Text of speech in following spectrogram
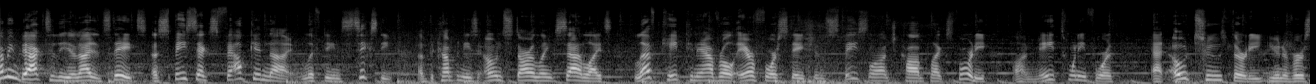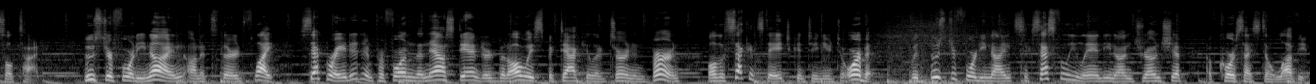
Coming back to the United States, a SpaceX Falcon 9 lifting 60 of the company's own Starlink satellites left Cape Canaveral Air Force Station's Space Launch Complex 40 on May 24th at 0230 Universal Time. Booster 49, on its third flight, separated and performed the now standard but always spectacular turn and burn, while the second stage continued to orbit, with Booster 49 successfully landing on drone ship Of Course I Still Love You.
